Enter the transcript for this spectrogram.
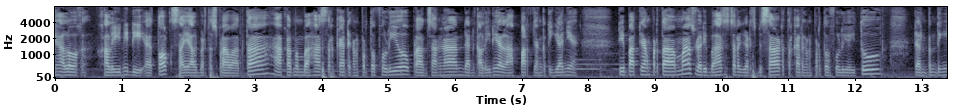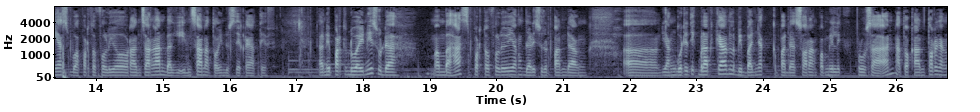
halo. Kali ini di e-talk saya Albertus Prawata akan membahas terkait dengan portofolio, perancangan, dan kali ini adalah part yang ketiganya. Di part yang pertama sudah dibahas secara garis besar terkait dengan portofolio itu dan pentingnya sebuah portofolio rancangan bagi insan atau industri kreatif. Dan di part kedua ini sudah membahas portofolio yang dari sudut pandang uh, yang gue titik beratkan lebih banyak kepada seorang pemilik perusahaan atau kantor yang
